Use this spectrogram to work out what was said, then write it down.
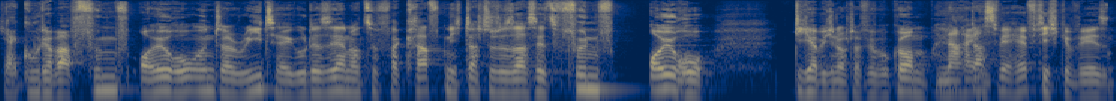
Ja gut, aber 5 Euro unter Retail, gut, das ist ja noch zu verkraften. Ich dachte, du sagst jetzt 5 Euro. Die habe ich noch dafür bekommen. Nein. Das wäre heftig gewesen.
